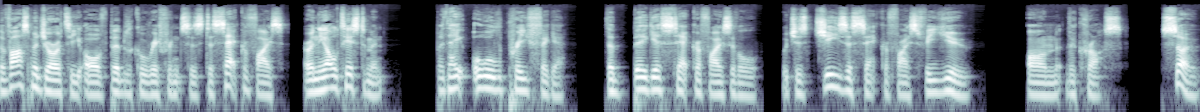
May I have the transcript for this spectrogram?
The vast majority of biblical references to sacrifice are in the Old Testament, but they all prefigure the biggest sacrifice of all, which is Jesus' sacrifice for you on the cross. So,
